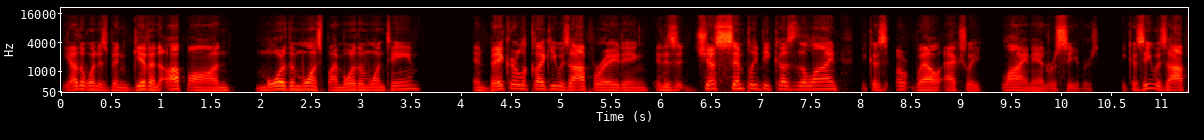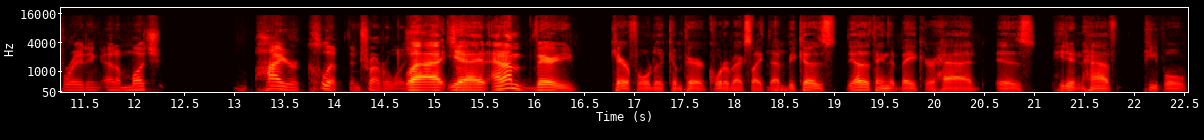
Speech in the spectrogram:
The other one has been given up on more than once by more than one team. And Baker looked like he was operating. And is it just simply because of the line? Because or, well, actually, line and receivers because he was operating at a much higher clip than Trevor was. Well, I, yeah, and I'm very careful to compare quarterbacks like Mm-hmm. that because the other thing that Baker had is he didn't have people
